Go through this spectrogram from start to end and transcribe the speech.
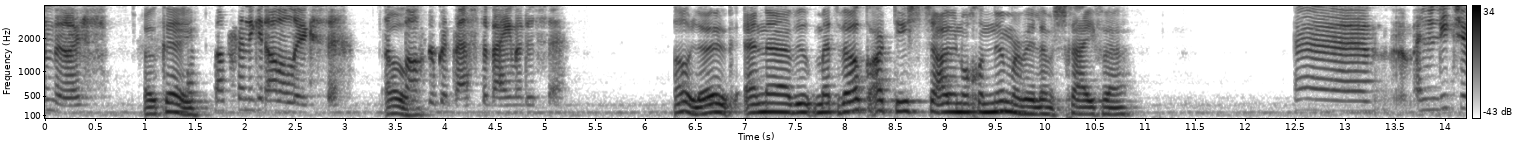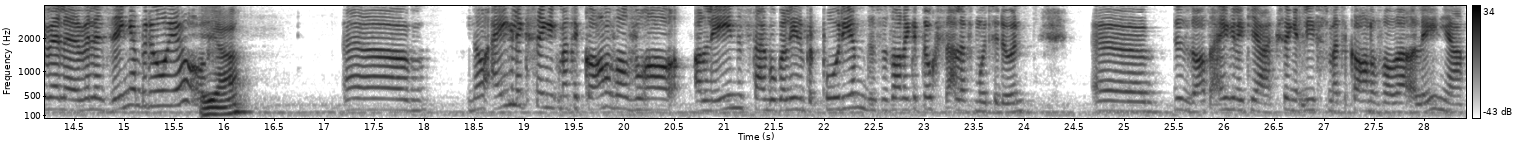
Limburgs. Oké. Dat vind ik het allerleukste. Dat Oh. past ook het beste bij me. Dus. Oh, leuk. En met welke artiest zou je nog een nummer willen schrijven? Liedje willen, willen zingen bedoel je? Of? Ja? Ehm, nou, eigenlijk zing ik met de carnaval vooral alleen. Dan sta ik ook alleen op het podium. Dus dat had ik het toch zelf moeten doen. Ehm, dus dat eigenlijk, ja. Ik zing het liefst met de carnaval wel alleen, ja.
